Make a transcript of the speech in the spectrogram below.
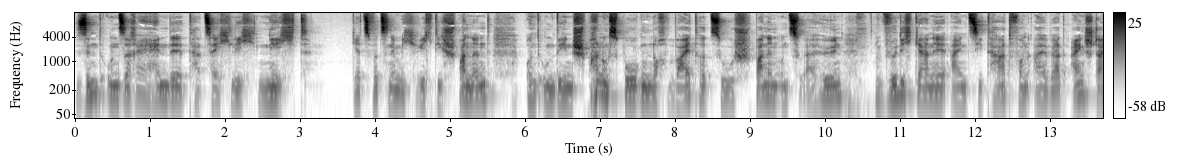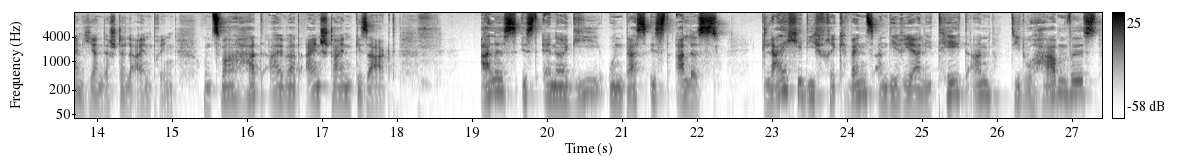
sind unsere Hände tatsächlich nicht. Jetzt wird es nämlich richtig spannend und um den Spannungsbogen noch weiter zu spannen und zu erhöhen, würde ich gerne ein Zitat von Albert Einstein hier an der Stelle einbringen. Und zwar hat Albert Einstein gesagt, alles ist Energie und das ist alles. Gleiche die Frequenz an die Realität an, die du haben willst,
